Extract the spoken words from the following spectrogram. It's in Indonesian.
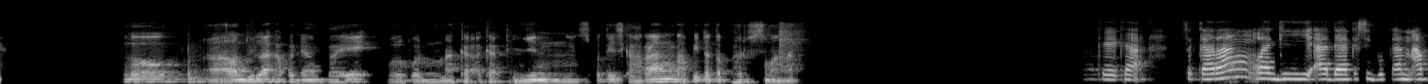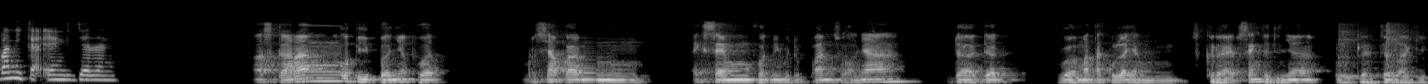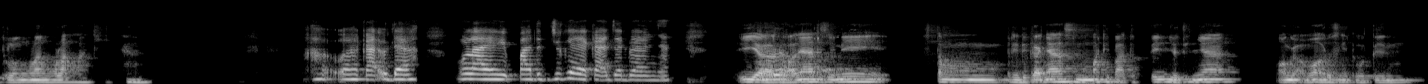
Halo, eh, Alhamdulillah kabarnya baik, walaupun agak-agak dingin seperti sekarang, tapi tetap harus semangat. Oke Kak, sekarang lagi ada kesibukan apa nih Kak yang dijalani? Nah, sekarang lebih banyak buat mempersiapkan exam buat minggu depan, soalnya udah ada dua mata kuliah yang segera absen, jadinya perlu belajar lagi, perlu ngulang-ngulang lagi. Wah Kak, udah mulai padat juga ya Kak jadwalnya. Iya, soalnya di sini sistem pendidikannya semua dipadetin, jadinya mau nggak mau harus ngikutin.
